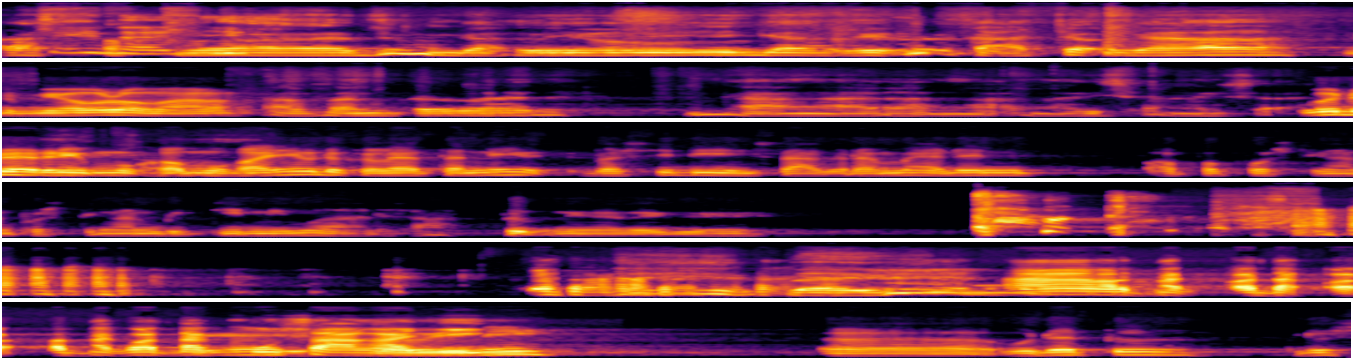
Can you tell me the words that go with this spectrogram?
Astagfirullahaladzim gali, gali kacau gal. demi Allah mal. Apaan tuh? Enggak, enggak, enggak, enggak, enggak bisa, enggak bisa. Gue dari muka-mukanya udah kelihatan nih, pasti di Instagramnya ada nih apa postingan-postingan bikini mah ada satu nih ada gue. Ah, otak otak otak otak musang Sejauh anjing. Ini, eh, udah tuh, terus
